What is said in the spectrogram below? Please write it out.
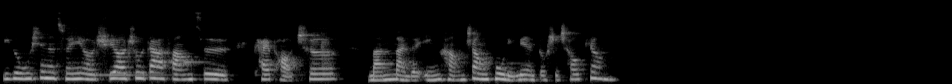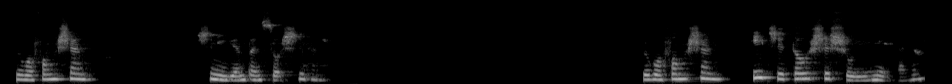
一个无限的存有需要住大房子、开跑车、满满的银行账户里面都是钞票吗？如果丰盛是你原本所示的呢？如果丰盛一直都是属于你的呢？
